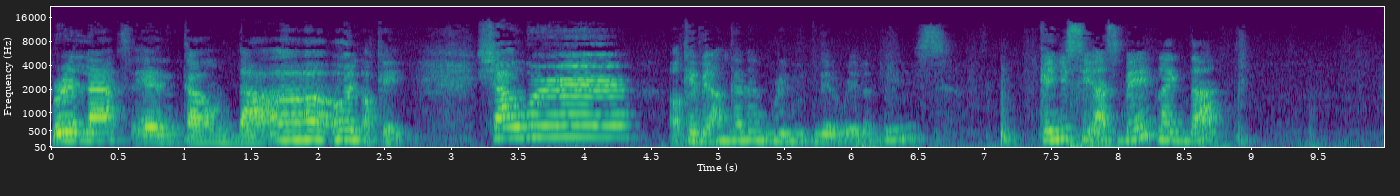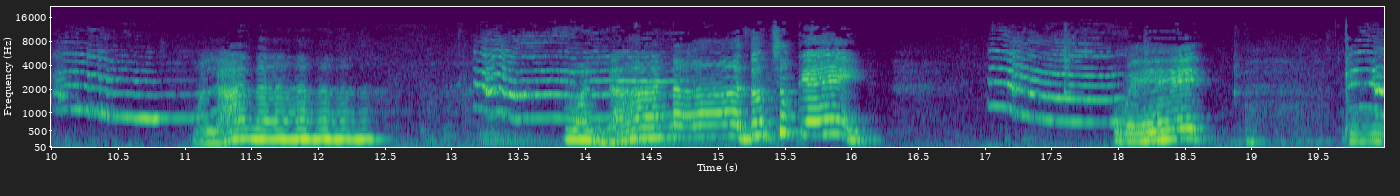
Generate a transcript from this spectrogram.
Relax and calm down. Okay. Shower. Okay, babe, I'm gonna get rid of this. Can you see us, babe, like that? Wala na. Wala na. That's okay. Wait. Can you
